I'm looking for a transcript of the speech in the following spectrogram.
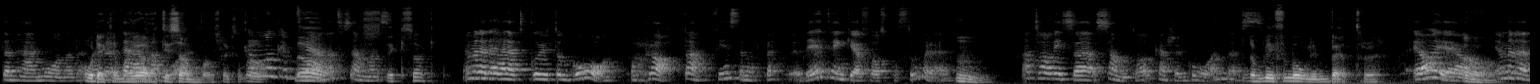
den här månaden? Och det kan man göra halvåret? tillsammans. Liksom. Kan man kan träna tillsammans. Exakt. Jag menar det här att gå ut och gå och prata, finns det något bättre? Det tänker jag för oss pastorer. Mm. Att ha vissa samtal kanske gåendes. De blir förmodligen bättre. Ja, ja, ja, Ja. Jag menar,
